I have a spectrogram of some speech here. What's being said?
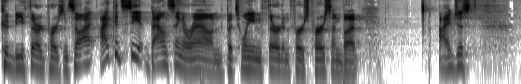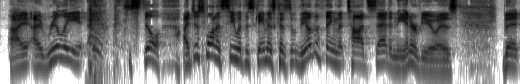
could be third person so I, I could see it bouncing around between third and first person but i just I, I really still I just want to see what this game is because the other thing that Todd said in the interview is that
